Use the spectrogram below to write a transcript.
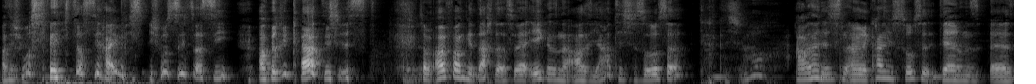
Und ich wusste nicht, dass sie heimisch, ich wusste nicht, dass sie amerikanisch ist. Ich habe am Anfang gedacht, das wäre irgendeine asiatische Soße. Dachte ich auch. Aber nein, das ist eine amerikanische Soße, deren, äh,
